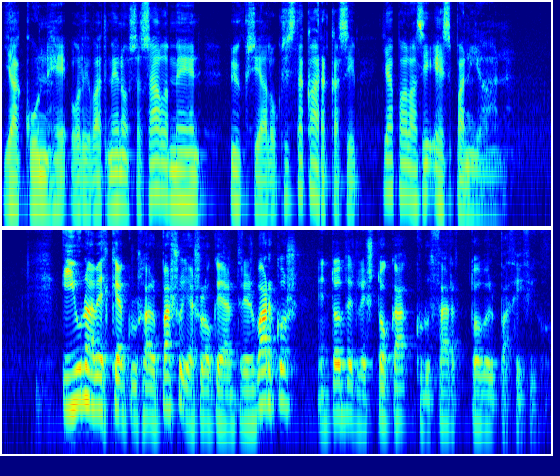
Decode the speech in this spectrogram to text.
Ja kun he olivat menossa salmeen, yksi aluksista karkasi ja palasi Espanjaan. Y una vez que han cruzado el paso, ya solo quedan tres barcos, entonces les toca cruzar todo el Pacífico.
